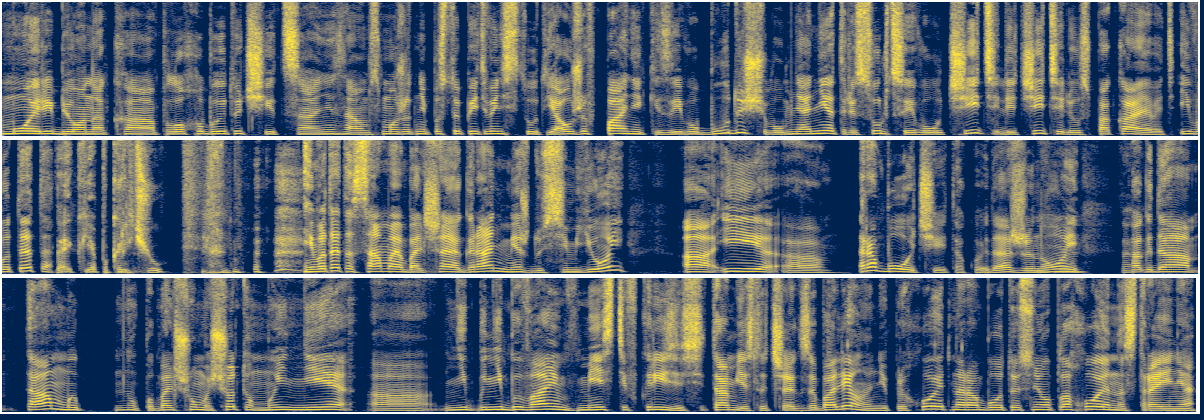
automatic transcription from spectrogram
мой ребенок а, плохо будет учиться, не знаю, он сможет не поступить в институт, я уже в панике за его будущего, у меня нет ресурса его учить, лечить или успокаивать. И вот это... Дай-ка я покричу. И вот это самая большая грань между семьей а, и а, рабочей такой, да, женой, да. когда там мы ну, по большому счету, мы не, а, не, не бываем вместе в кризисе. Там, если человек заболел, он не приходит на работу, если у него плохое настроение,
